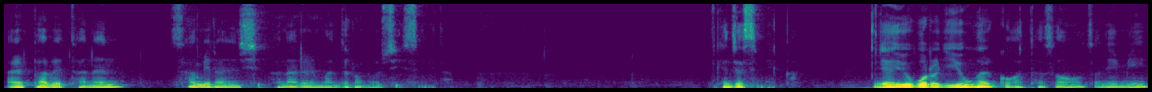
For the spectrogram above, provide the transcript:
알파 베타는 3이라는 식 하나를 만들어 놓을 수 있습니다. 괜찮습니까? 예, 요거를 이용할 것 같아서 선생님이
